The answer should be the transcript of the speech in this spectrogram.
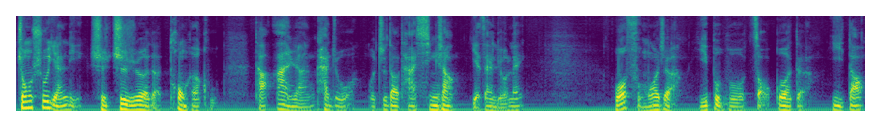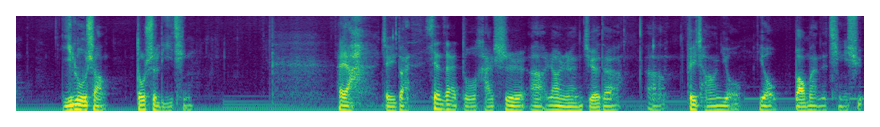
钟叔眼里是炙热的痛和苦，他黯然看着我，我知道他心上也在流泪。我抚摸着一步步走过的驿道，一路上都是离情。哎呀，这一段现在读还是啊，让人觉得啊非常有有饱满的情绪。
